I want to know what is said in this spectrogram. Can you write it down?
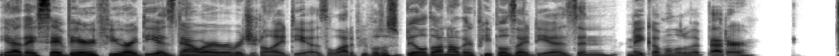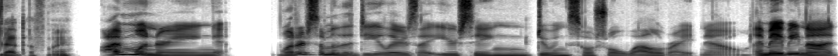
Yeah, they say very few ideas now are original ideas. A lot of people just build on other people's ideas and make them a little bit better. Yeah, definitely. I'm wondering what are some of the dealers that you're seeing doing social well right now? And maybe not,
